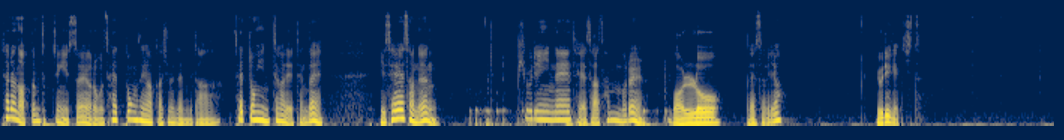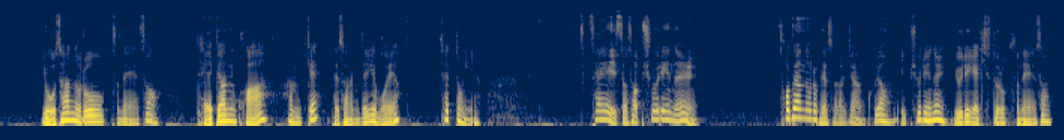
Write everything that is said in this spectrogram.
새는 어떤 특징이 있어요? 여러분 새똥 생각하시면 됩니다. 새똥이 힌트가 될 텐데 이 새에서는 퓨린의 대사 산물을 뭘로 배설해요? 유릭 엑시드. 요산으로 분해해서 대변과 함께 배설합니다. 이게 뭐예요? 새똥이에요. 새에 있어서 퓨린을 소변으로 배설하지 않고요. 이 퓨린을 유릭 엑시드로 분해해서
